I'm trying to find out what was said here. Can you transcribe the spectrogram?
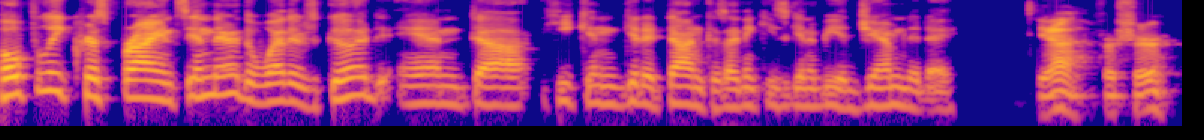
hopefully Kris Bryant's in there. The weather's good and uh, he can get it done because I think he's going to be a gem today. Yeah, for sure.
